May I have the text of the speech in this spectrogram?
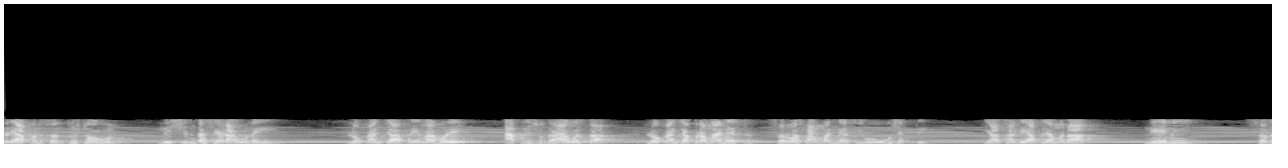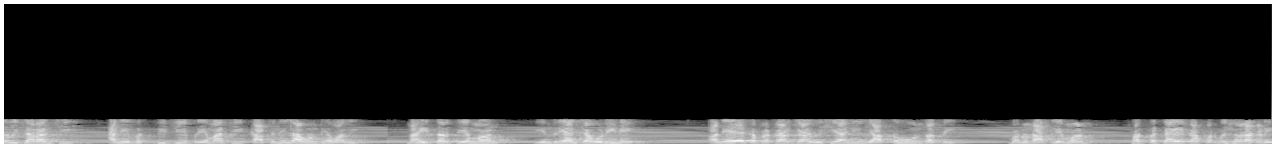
तरी आपण संतुष्ट होऊन निश्चिंत असे राहू नये. लोकांच्या प्रेमामुळे आपली सुद्धा अवस्था लोकांच्या प्रमाणेच सर्वसामान्य अशी होऊ शकते. यासाठी आपल्या मनात नेहमी सदविचारांची आणि भक्तीची प्रेमाची काचणी लावून ठेवावी. नाहीतर ते मन इंद्रियांच्या ओढीने अनेक प्रकारच्या विषयांनी व्याप्त होऊन जाते. म्हणून आपले मन फक्त त्या एका परमेश्वराकडे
